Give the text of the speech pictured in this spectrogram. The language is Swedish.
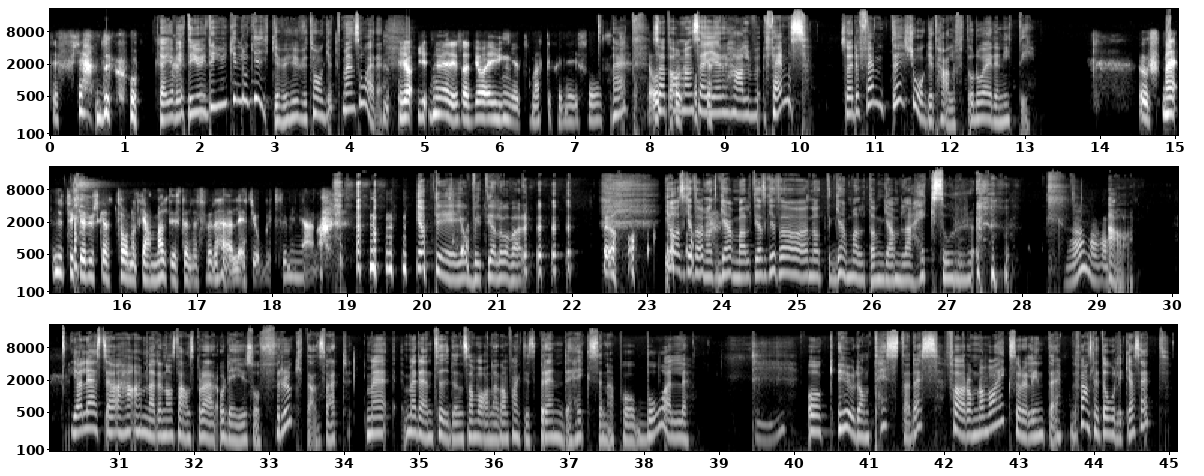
Det är. Ja, jag vet, det är, ju, det är ju ingen logik överhuvudtaget, men så är det. Jag, nu är det så att jag är ju inget mattegeni så... Nej. Så att om man säger halv fems så är det femte tjoget halvt och då är det 90. Usch, nej nu tycker jag du ska ta något gammalt istället för det här lät jobbigt för min hjärna. Ja, det är jobbigt, jag lovar. Ja. Jag ska ta något gammalt, jag ska ta något gammalt om gamla häxor. Ja. Ja. Jag läste, jag hamnade någonstans på det här och det är ju så fruktansvärt med, med den tiden som var när de faktiskt brände häxorna på bål. Mm. Och hur de testades för om de var häxor eller inte. Det fanns lite olika sätt.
